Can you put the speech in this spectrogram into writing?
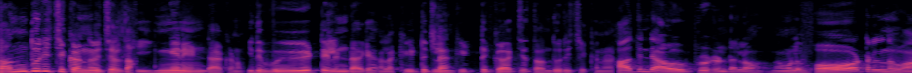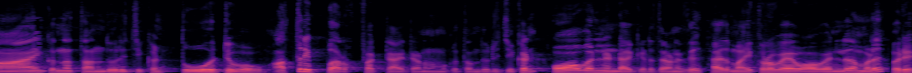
തന്തൂരി ചിക്കൻ എന്ന് വെച്ചാൽ ഇങ്ങനെ ഉണ്ടാക്കണം. ഇത് വീട്ടിൽ ഉണ്ടാക്കി നല്ല കിട്ടില്ല കിട്ടുക്കാച്ച് തന്തൂരി ചിക്കൻ അതിന്റെ ഔട്ട്പുട്ട് ഉണ്ടല്ലോ. നമ്മൾ ഹോട്ടലിൽ നിന്ന് വാങ്ങിക്കുന്ന തന്തൂരി ചിക്കൻ തോറ്റു പോകും. അത്രയും പെർഫെക്റ്റ് ആയിട്ടാണ് നമുക്ക് തന്തൂരി ചിക്കൻ ഓവനിൽ ഉണ്ടാക്കിയെടുത്താണ് ഇത്. അതായത് മൈക്രോവേവ് ഓവനിൽ നമ്മൾ ഒരു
